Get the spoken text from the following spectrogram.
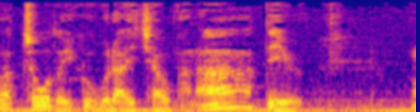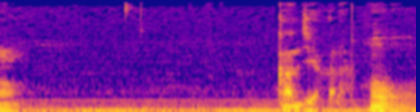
はちょうど行くぐらいちゃうかなっていう、うん。感じやから。ほ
